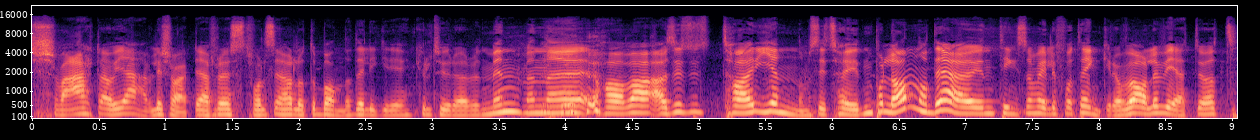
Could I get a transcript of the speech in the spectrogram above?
svært. Det er jo jævlig svært. Jeg er fra Østfold, så jeg har lov til å banne. Det ligger i kulturarven min. Men uh, havet altså, du tar gjennomsnittshøyden på land, og det er jo en ting som veldig få tenker over Alle vet jo at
